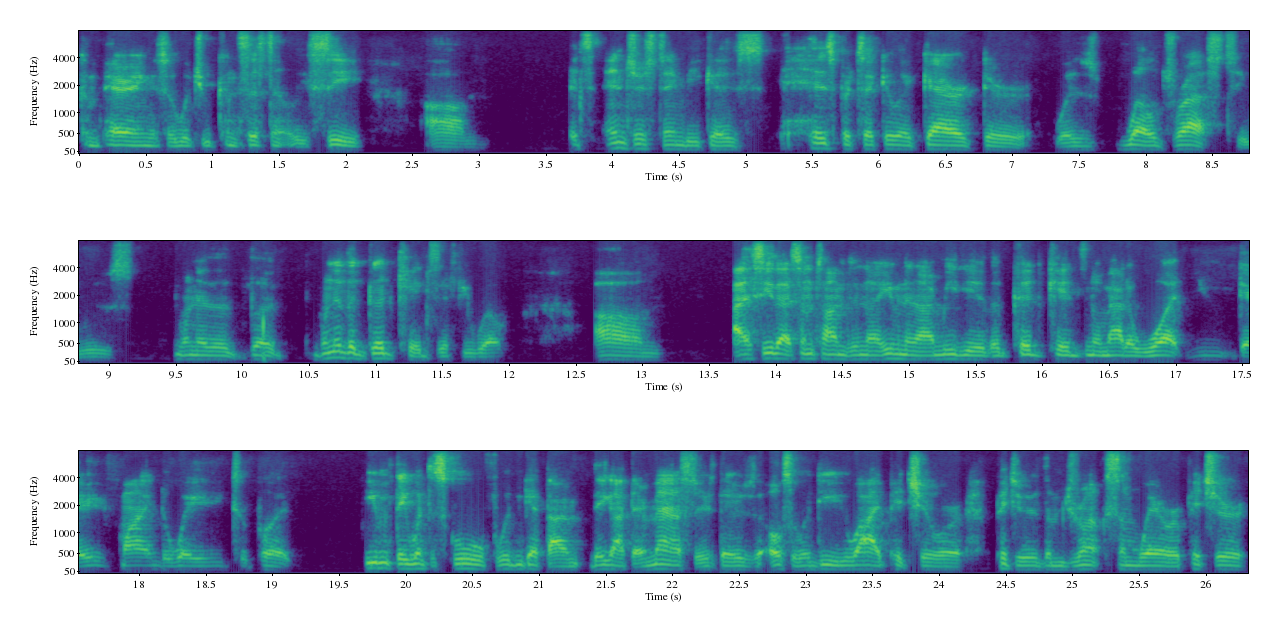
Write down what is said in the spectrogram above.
comparing it to what you consistently see, um, it's interesting because his particular character was well dressed. He was one of the, the one of the good kids, if you will. Um, I see that sometimes in even in our media, the good kids, no matter what, you they find a way to put even if they went to school wouldn't get their they got their masters there's also a dui picture or picture of them drunk somewhere or picture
